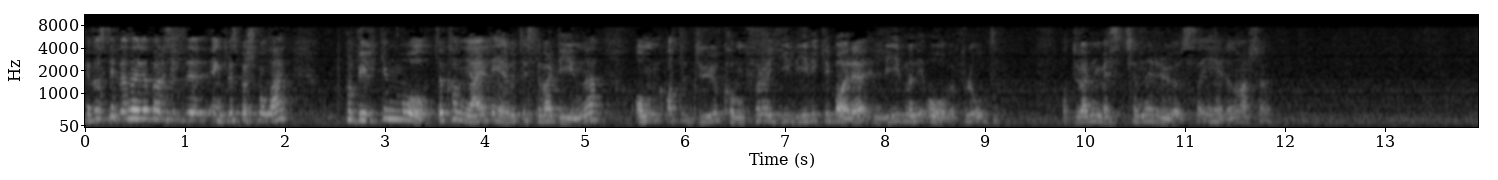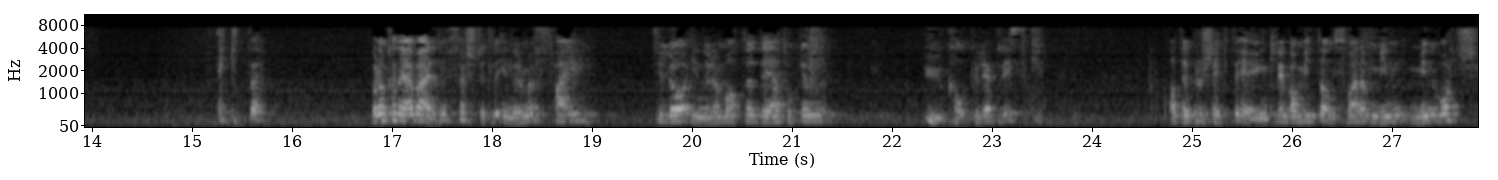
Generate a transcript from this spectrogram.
Tenk å stille deg bare det enkle spørsmål der. På hvilken måte kan jeg leve ut disse verdiene om at du kom for å gi liv, ikke bare liv, men i overflod? At du er den mest sjenerøse i hele universet? Ekte. Hvordan kan jeg være den første til å innrømme feil? Til å innrømme at det jeg tok en ukalkulert risk at det prosjektet egentlig var mitt ansvar, av min, min watch.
